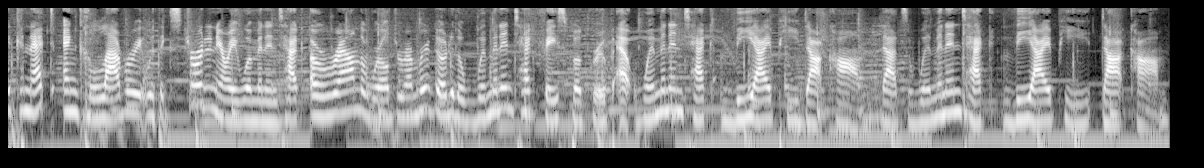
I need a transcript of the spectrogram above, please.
To connect and collaborate with extraordinary women in tech around the world, remember to go to the Women in Tech Facebook group at womenintechvip.com. That's womenintechvip.com.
